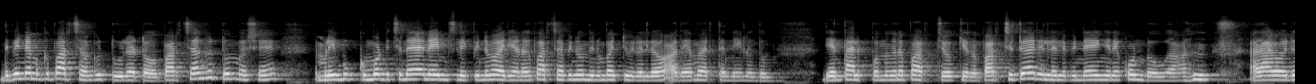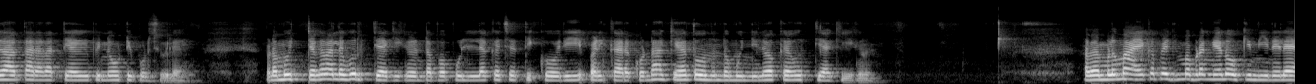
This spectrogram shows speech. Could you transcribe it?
ഇത് പിന്നെ നമുക്ക് പറിച്ചാൻ കിട്ടൂല കേട്ടോ പറിച്ചാൻ കിട്ടും പക്ഷേ നമ്മൾ ഈ ബുക്കും പൊട്ടിച്ചിട്ട് നെയിം സ്ലിപ്പിന്റെ മാതിരിയാണ്. അത് പറിച്ചാൽ പിന്നെ ഒന്നിനും പറ്റൂലല്ലോ. അതേമാതിരി തന്നെയാണ് ഇതും. ഞാൻ തലപ്പൊന്നും ഇങ്ങനെ പറിച്ചു നോക്കിയത്. പറിച്ചിട്ട് കാര്യമില്ലല്ലോ. പിന്നെ എങ്ങനെ കൊണ്ടുപോവുക? അതാ ഒരു തല തട്ടിയാൽ പിന്നെ ഒട്ടിപ്പിടിച്ചൂലേ? ഇവിടെ മുറ്റൊക്കെ നല്ല വൃത്തിയാക്കിക്കണുണ്ട് അപ്പോൾ പുല്ലൊക്കെ ചെത്തിക്കോരി പണിക്കാരെ കൊണ്ടാക്കിയാൽ തോന്നുന്നുണ്ട്. മുന്നിലൊക്കെ വൃത്തിയാക്കിയിരിക്കണം. അപ്പം നമ്മൾ മഴയൊക്കെ പെയ്യുമ്പോൾ ഇവിടെ ഇങ്ങനെ നോക്കി നീനല്ലേ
